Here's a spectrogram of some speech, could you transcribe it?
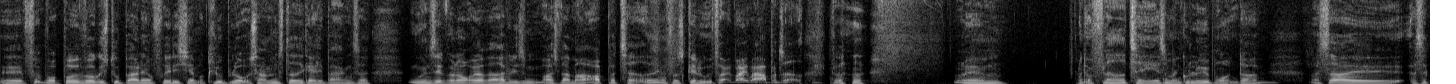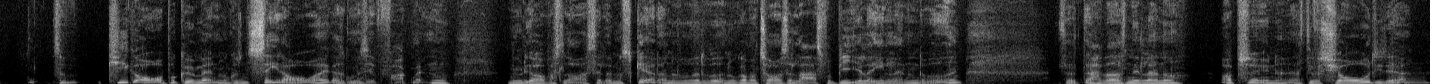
øh, hvor både vuggestue, børnehave, fritidshjem og klub lå samme sted i Gallibakken, så uanset hvornår jeg har været, har vi ligesom også været meget op på taget, ikke? og fået skæld ud, for jeg var ikke op på taget. øhm, og det var flade tage, så man kunne løbe rundt op. Mm. Og så, øh, og så, så kigge over på købmanden, man kunne sådan se derover, ikke? og så kunne man sige, fuck mand, nu, nu er de oppe og slås, eller nu sker der noget, du ved, nu kommer Tosse Lars forbi, eller en eller anden, du ved. Ikke? Så der har været sådan et eller andet opsøgende. Altså, de var sjove, de der mm.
